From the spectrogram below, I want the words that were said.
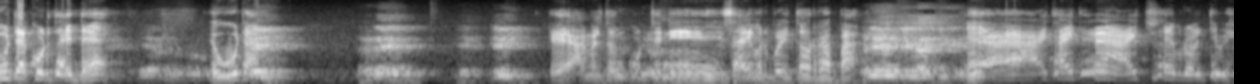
ಊಟ ಕೊಡ್ತಾ ಇದ್ದೆ. ಊಟ. ಏ ಆಮೇಲೆ ತಂದು ಕೊಡ್ತೀನಿ. ಸಾಹೇಬ್ರು ಬೈತವ್ರಪ್ಪ. ಆಯ್ತು ಆಯ್ತು. ಆಯ್ತು ಸಾಹೇಬ್ರು ಹೇಳ್ತೀವಿ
